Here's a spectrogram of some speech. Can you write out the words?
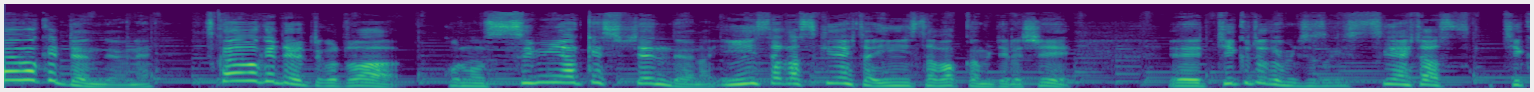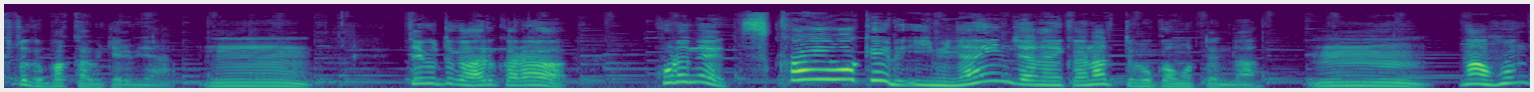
い分けてんだよね。使い分けてるってことは、この住み分けしてんだよな。インスタが好きな人はインスタばっか見てるし、えー、TikTok 見て好きな人は TikTok ばっか見てるみたいな。うーん。っていうことがあるから、これね、使い分ける意味ないんじゃないかなって僕は思ってんだ。うーん。まあ本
